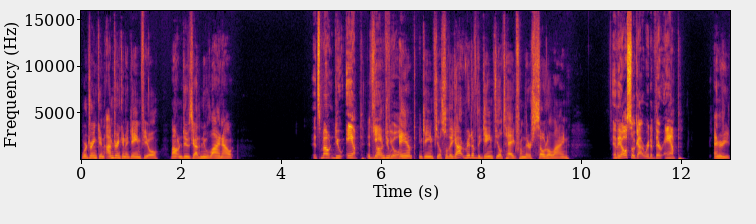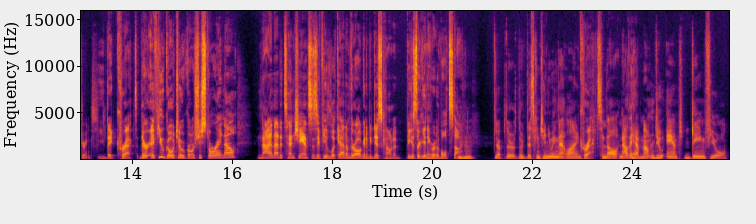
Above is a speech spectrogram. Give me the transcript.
We're drinking, I'm drinking a game fuel. Mountain Dew's got a new line out. It's Mountain Dew Amp. It's Game Mountain Dew Fuel. Amp Game Fuel. So they got rid of the Game Fuel tag from their soda line, and they also got rid of their Amp. energy drinks. They correct. They're if you go to a grocery store right now, nine out of ten chances if you look at them, they're all going to be discounted because they're getting rid of old stock. Mm-hmm. Yep, they're they're discontinuing that line. Correct. So now now they have Mountain Dew Amped Game Fuel.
